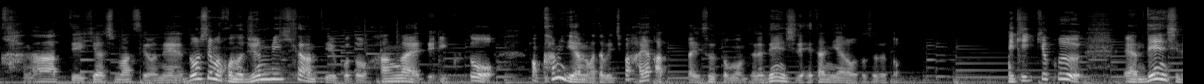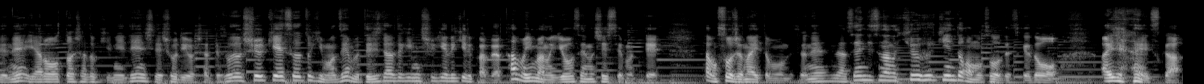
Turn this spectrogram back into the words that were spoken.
かなっていう気がしますよね。どうしてもこの準備期間っていうことを考えていくと、まあ、紙でやるのが多分一番早かったりすると思うんですよね。電子で下手にやろうとすると。結局、電子でね、やろうとしたときに、電子で処理をしちゃって、それを集計するときも全部デジタル的に集計できるかって、多分今の行政のシステムって、多分そうじゃないと思うんですよね。だから先日のあの給付金とかもそうですけど、あれじゃないですか、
